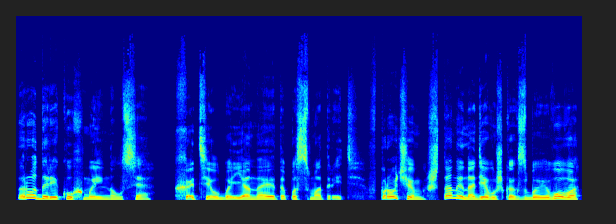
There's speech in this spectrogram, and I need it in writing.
Родерик ухмыльнулся. Хотел бы я на это посмотреть. Впрочем, штаны на девушках с боевого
